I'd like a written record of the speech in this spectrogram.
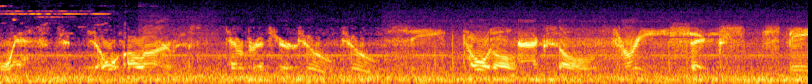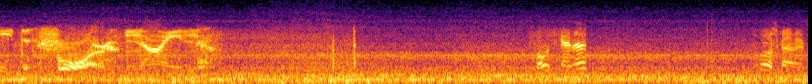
West, no alarms. Temperature two two c Total axle three six. Speed four nine. Bow scanner? Bow scanner.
